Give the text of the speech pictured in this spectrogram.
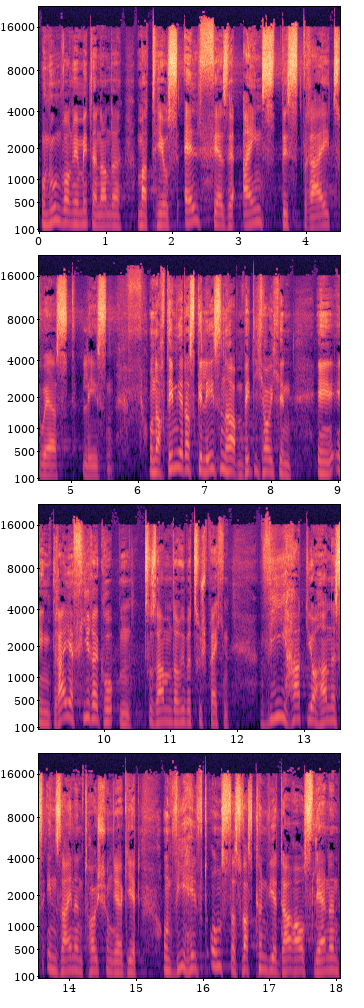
Und nun wollen wir miteinander Matthäus 11, Verse 1 bis 3 zuerst lesen. Und nachdem wir das gelesen haben, bitte ich euch in, in, in Dreier-, Vierergruppen zusammen darüber zu sprechen. Wie hat Johannes in seiner Enttäuschung reagiert? Und wie hilft uns das? Was können wir daraus lernen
